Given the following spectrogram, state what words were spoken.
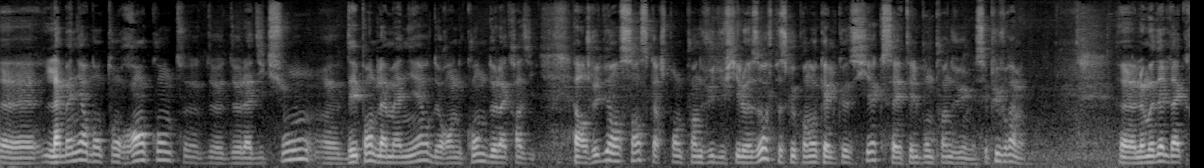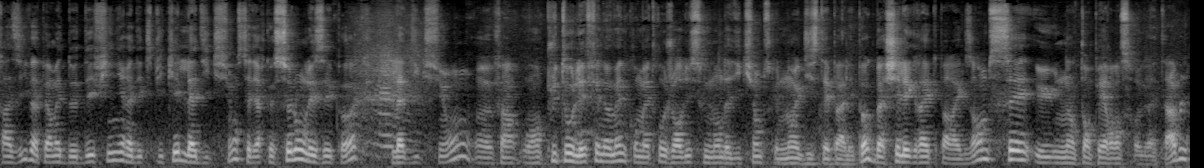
Euh, la manière dont on rend compte de, l'addiction euh, dépend de la manière de rendre compte de l'acrasie. Alors je le dis en sens car je prends le point de vue du philosophe parce que pendant quelques siècles ça a été le bon point de vue, mais c'est plus vraiment. Euh, le modèle d'acrasie va permettre de définir et d'expliquer l'addiction, c'est-à-dire que selon les époques, l'addiction, euh, enfin, ou plutôt les phénomènes qu'on mettrait aujourd'hui sous le nom d'addiction, parce que le nom n'existait pas à l'époque, bah, chez les Grecs par exemple, c'est une intempérance regrettable,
